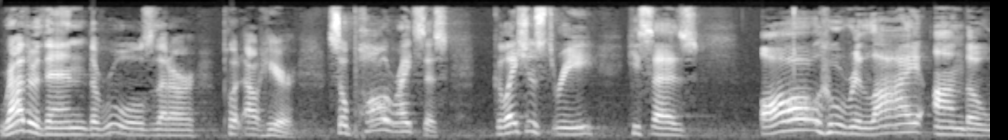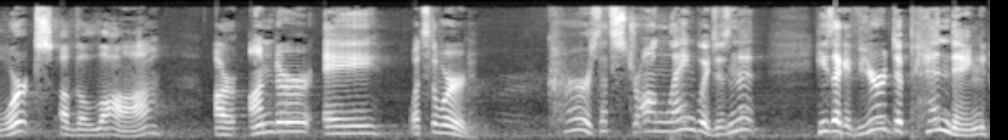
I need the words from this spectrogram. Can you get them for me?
rather than the rules that are put out here. So Paul writes this Galatians 3, he says, All who rely on the works of the law are under a, what's the word? Curse. That's strong language, isn't it? He's like, if you're depending,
